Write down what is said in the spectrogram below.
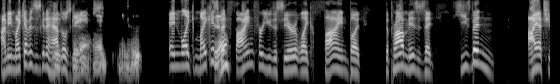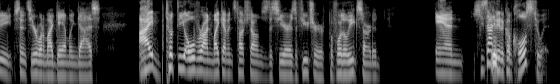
I mean, Mike Evans is going to have those Yeah, games. hurt. And like Mike has Yeah. been fine for you this year, like fine, but the problem is is that he's been I actually since you're one of my gambling guys, I took the over on Mike Evans touchdowns this year as a future before the league started. And he's not even gonna come close to it.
